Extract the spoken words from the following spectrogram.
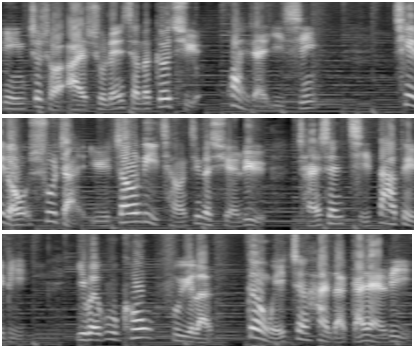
令这首耳熟能详的歌曲焕然一新，轻柔舒展与张力强劲的旋律。产生极大对比，因为悟空赋予了更为震撼的感染力。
